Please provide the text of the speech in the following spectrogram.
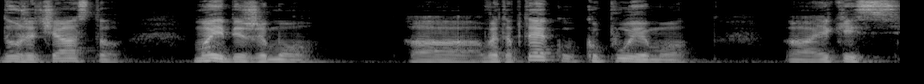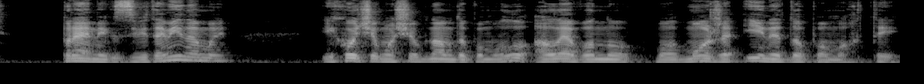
дуже часто ми біжимо в ветаптеку, купуємо якийсь премікс з вітамінами і хочемо, щоб нам допомогло, але воно може і не допомогти.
